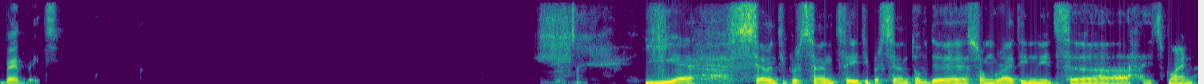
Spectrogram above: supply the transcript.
bandmates? Yeah, seventy percent, eighty percent of the songwriting it's uh, it's mine.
